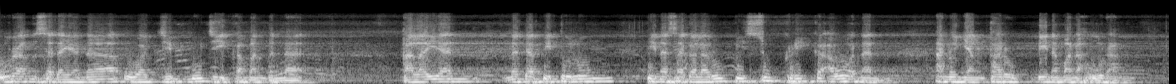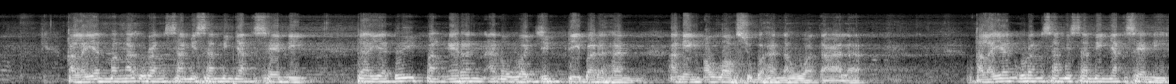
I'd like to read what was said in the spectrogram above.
urang sadayana wajib muji kamantena kalayan nadapi tulung tina sagala rupi sukri kaawonan anu nyangkaruk dina manah urang. Kalayan mangga urang sami-sami nyakseni daya deui pangeran anu wajib diibadahan angin Allah subhanahu wa ta'ala. Kalayan urang sami-sami nyakseni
